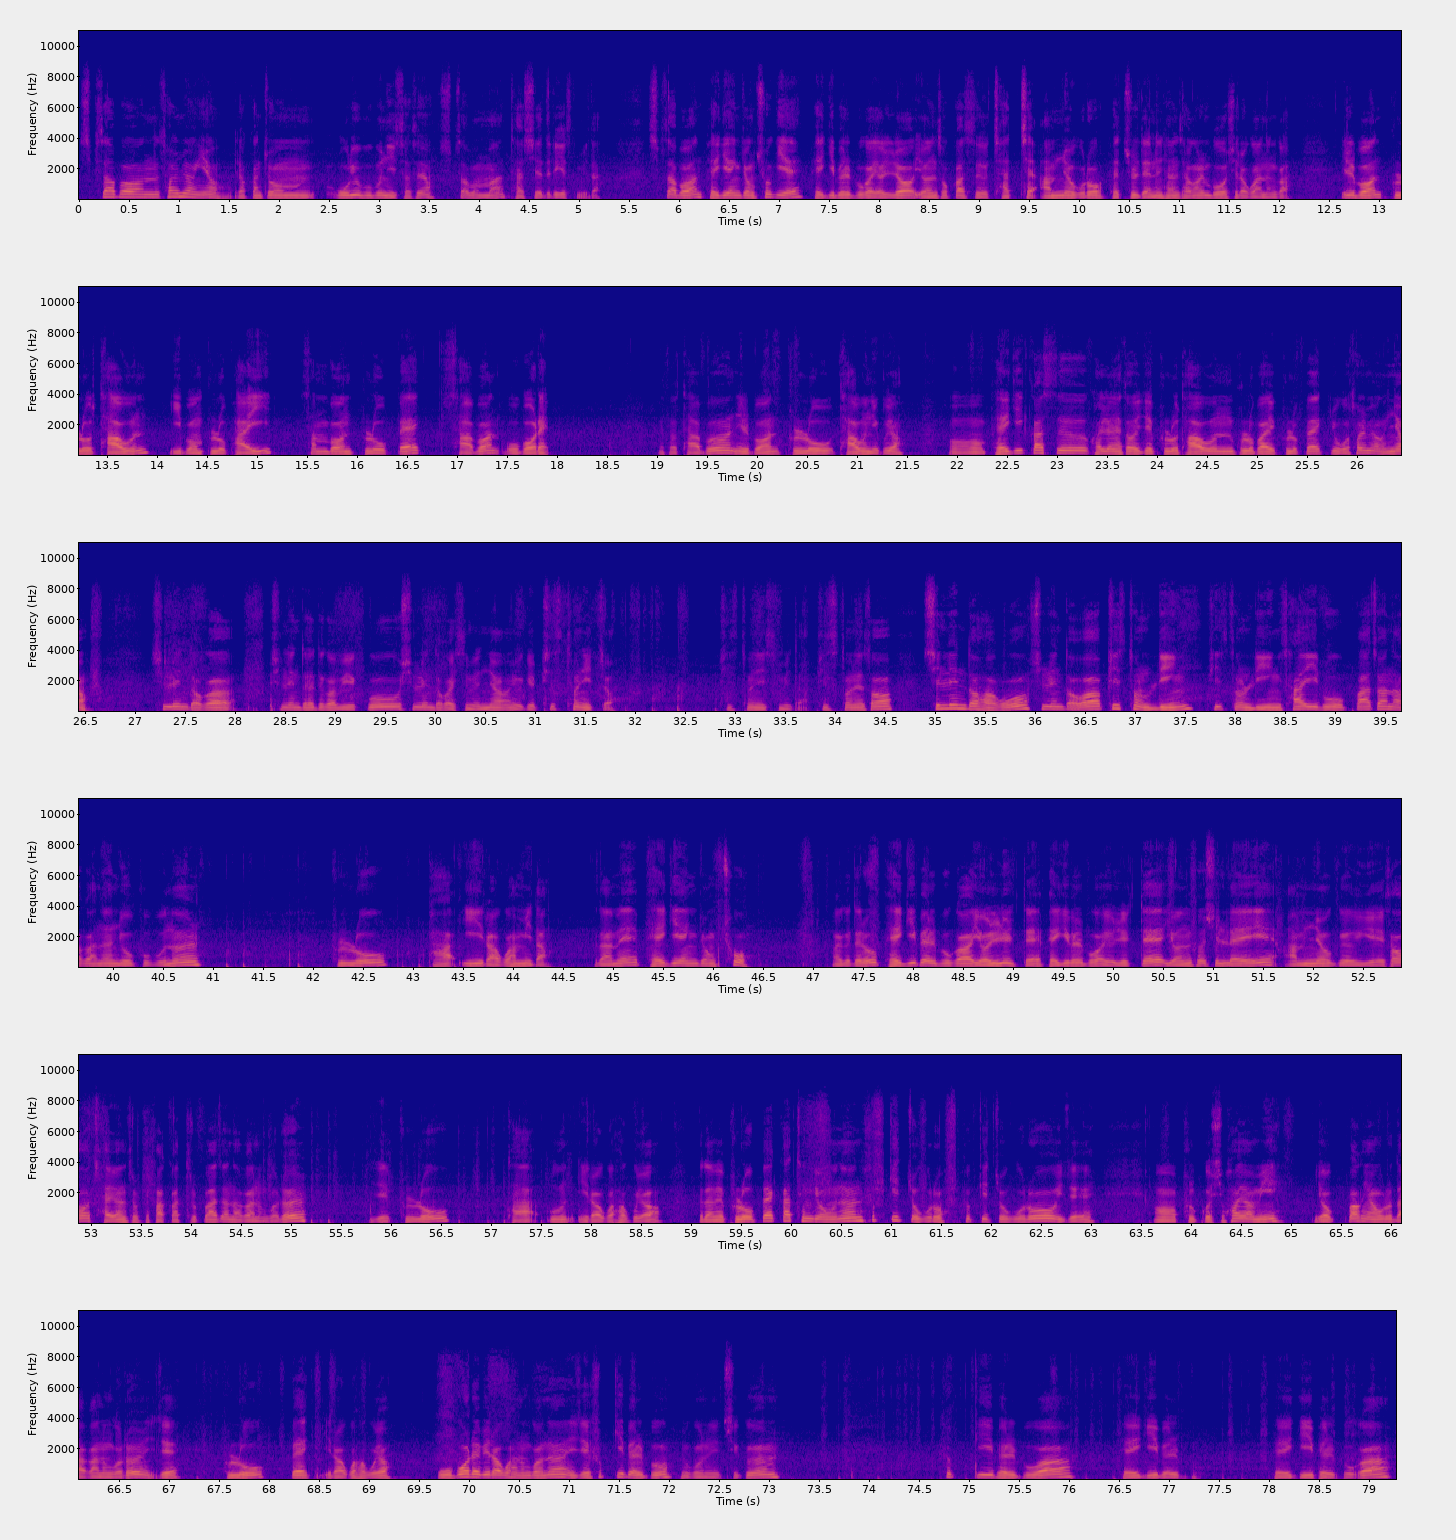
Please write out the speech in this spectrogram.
14번 설명이요. 약간 좀 오류 부분이 있어서요. 14번만 다시 해드리겠습니다. 14번 배기행정 초기에 배기밸브가 열려 연소가스 자체 압력으로 배출되는 현상을 무엇이라고 하는가? 1번 블로 다운, 2번 블로 바이, 3번 블로 백, 4번 오버랩. 그래서 답은 1번 블로 다운이고요. 어, 배기가스 관련해서 이제 블로 다운, 블로 바이, 블로 백 요거 설명은요. 실린더가 실린더 헤드가 위에 있고 실린더가 있으면요. 여기에 피스톤이 있죠. 피스톤이 있습니다. 피스톤에서 실린더하고 실린더와 피스톤 링, 피스톤 링 사이로 빠져나가는 요 부분을 블로 바이라고 합니다. 그 다음에 배기 행정 초, 말 그대로 배기 밸브가 열릴 때, 배기 밸브가 열릴 때 연소실 내의 압력에 의해서 자연스럽게 바깥으로 빠져나가는 것을 이제 블로 다운이라고 하고요. 그 다음에 블로우백 같은 경우는 흡기 쪽으로 흡기 쪽으로 이제 어, 불꽃이 화염이 역방향으로 나가는 거를 이제 블로우백이라고 하고요. 오버랩이라고 하는 거는 이제 흡기 밸브 요거는 지금 흡기 밸브와 배기 밸브 배기 밸브가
